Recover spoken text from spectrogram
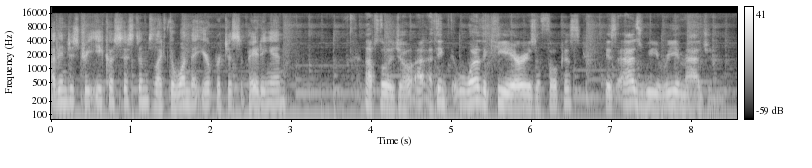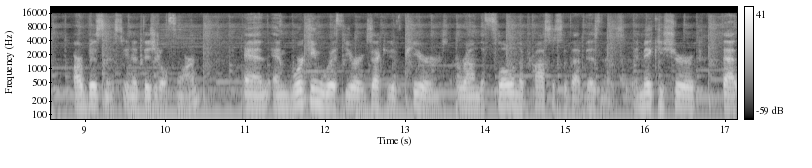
of industry ecosystems like the one that you're participating in? Absolutely, Joe. I think one of the key areas of focus is as we reimagine our business in a digital form, and, and working with your executive peers around the flow and the process of that business and making sure that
